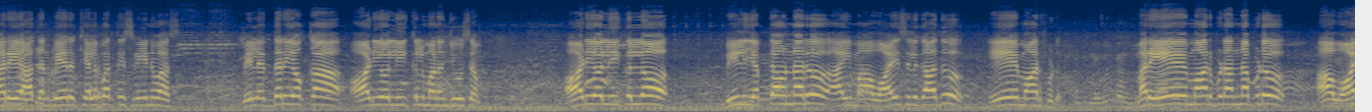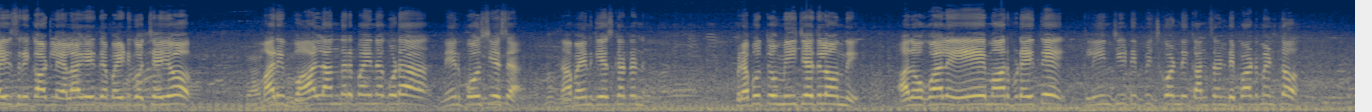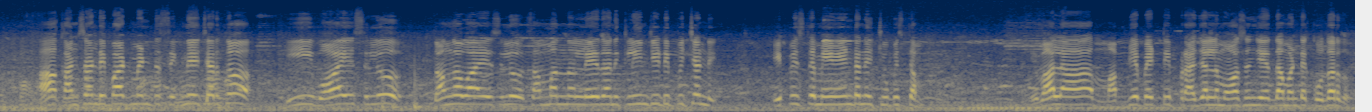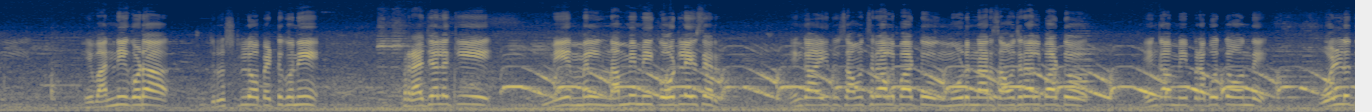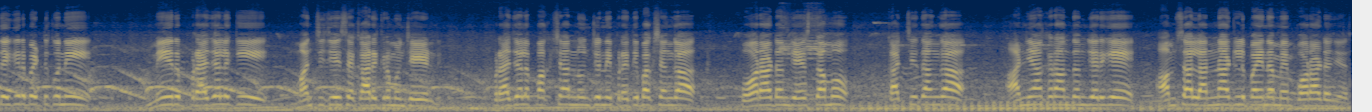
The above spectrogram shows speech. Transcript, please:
మరి అతని పేరు కిలపర్తి శ్రీనివాస్. వీళ్ళిద్దరి యొక్క ఆడియో లీకులు మనం చూసాం. ఆడియో లీకుల్లో వీళ్ళు చెప్తా ఉన్నారు అవి మా వాయిస్లు కాదు ఏ మార్పుడు. మరి ఏ మార్పుడు అన్నప్పుడు ఆ వాయిస్ రికార్డులు ఎలాగైతే బయటకు వచ్చాయో మరి వాళ్ళందరి పైన కూడా నేను పోస్ట్ చేశా. నా పైన కేసు కట్టండి. ప్రభుత్వం మీ చేతిలో ఉంది. అది ఒకవేళ ఏ మార్పుడు అయితే క్లీన్ చీట్ ఇప్పించుకోండి కన్సర్న్ డిపార్ట్మెంట్తో. ఆ కన్సర్న్ డిపార్ట్మెంట్ సిగ్నేచర్తో ఈ వాయిస్లు దొంగ వాయిస్లు సంబంధం లేదని క్లీన్ చీట్ ఇప్పించండి. ఇప్పిస్తే మేమేంటని చూపిస్తాం. ఇవాళ మభ్యపెట్టి ప్రజల్ని మోసం చేద్దామంటే కుదరదు. ఇవన్నీ కూడా దృష్టిలో పెట్టుకుని ప్రజలకి మిమ్మల్ని నమ్మి మీకు ఓట్లు వేశారు. ఇంకా ఐదు సంవత్సరాల పాటు మూడున్నర సంవత్సరాల పాటు ఇంకా మీ ప్రభుత్వం ఉంది. ఒళ్ళు దగ్గర పెట్టుకుని మీరు ప్రజలకి మంచి చేసే కార్యక్రమం చేయండి. ప్రజల పక్షాన్ని నుంచి ప్రతిపక్షంగా పోరాటం చేస్తాము. ఖచ్చితంగా అన్యాక్రాంతం జరిగే అంశాలన్నిటిపైన మేము పోరాటం చేస్తాం.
